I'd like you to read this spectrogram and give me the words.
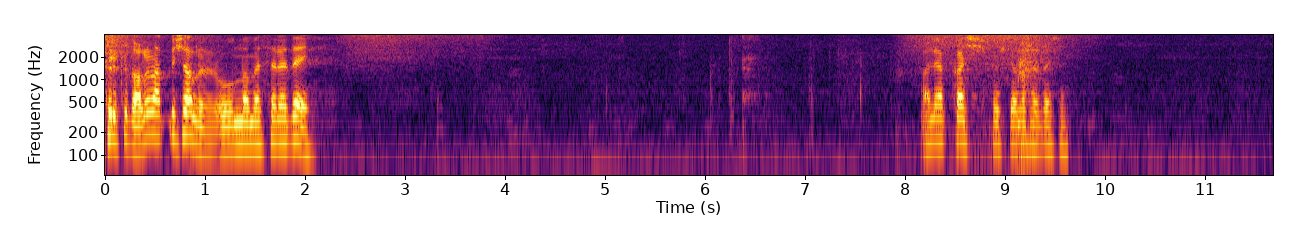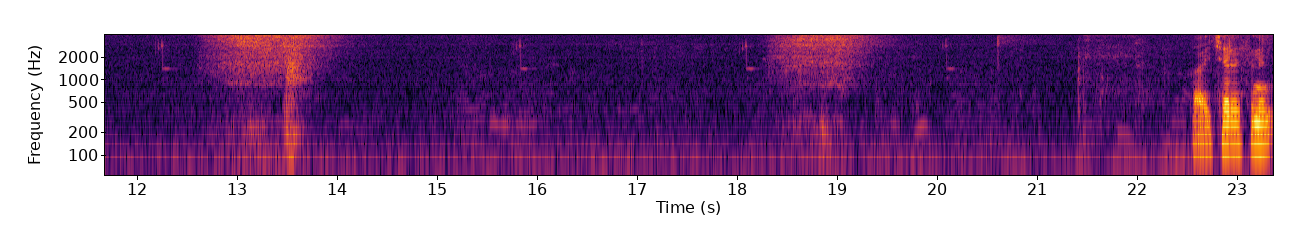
40'ı da alır 60 alır. Onunla mesele değil. Ali Akkaş hoş geldin kardeşim. Ha, içerisinin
